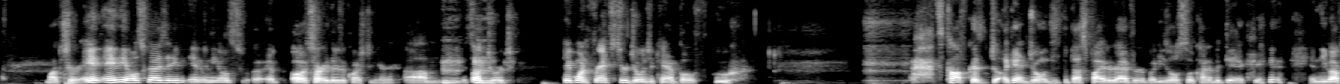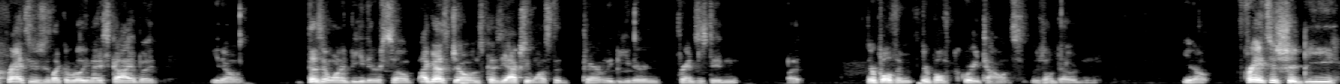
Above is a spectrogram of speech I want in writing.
I'm Not sure. An- Anything else, guys? Any- Anything else? Uh, Oh, sorry. There's a question here. Um, it's up, George. Pick one. Francis or Jones. You can't have both. Ooh, it's tough because again, Jones is the best fighter ever, but he's also kind of a dick. and you got Francis, who's like a really nice guy, but you know, doesn't want to be there. So I guess Jones because he actually wants to apparently be there, and Francis didn't. But they're both in, they're both great talents. There's no doubt. And, you know, Francis should be.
